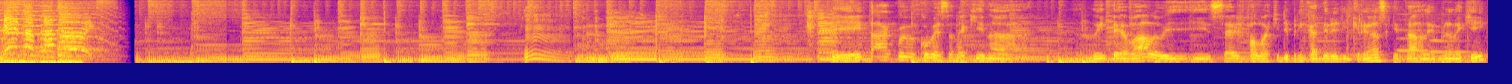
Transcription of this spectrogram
Mesa pra dois! E a gente tava conversando aqui na, no intervalo, e, e Sérgio falou aqui de brincadeira de criança, que estava lembrando aqui.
